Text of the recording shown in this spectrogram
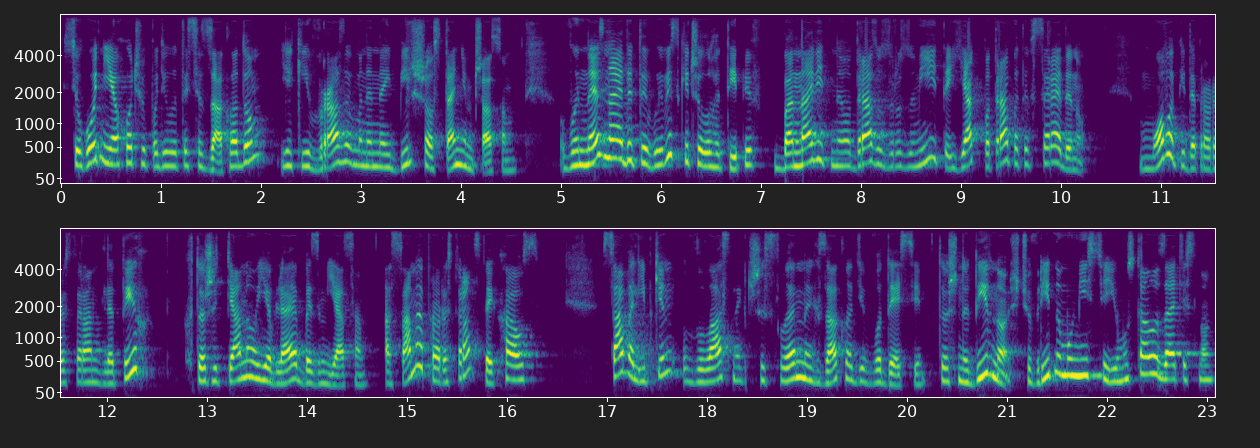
Сьогодні я хочу поділитися закладом, який вразив мене найбільше останнім часом. Ви не знайдете вивіски чи логотипів, ба навіть не одразу зрозумієте, як потрапити всередину. Мова піде про ресторан для тих, хто життя не уявляє без м'яса, а саме про ресторан Стейкхаус. Сава Лібкін власник численних закладів в Одесі. Тож не дивно, що в рідному місті йому стало затісно.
